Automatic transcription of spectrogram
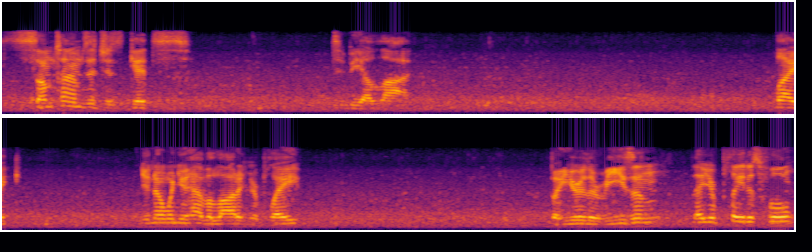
sometimes it just gets to be a lot. Like, you know, when you have a lot on your plate, but you're the reason that your plate is full.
